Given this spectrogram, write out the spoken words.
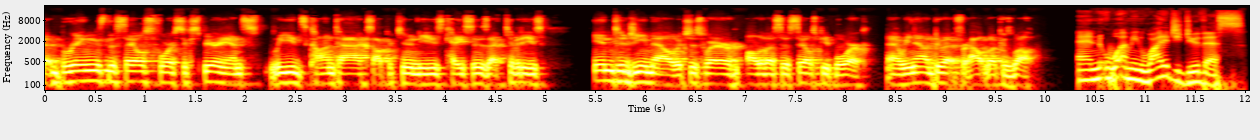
that brings the Salesforce experience, leads, contacts, opportunities, cases, activities into Gmail, which is where all of us as salespeople work. And we now do it for Outlook as well. And I mean, why did you do this?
